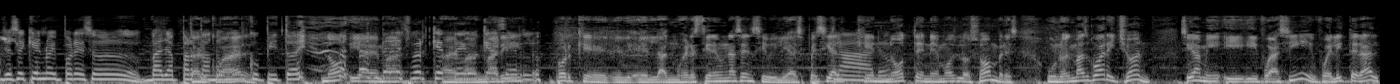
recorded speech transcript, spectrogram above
yo sé que no y por eso vaya apartándome el cupito ahí. No, y además, porque tengo que hacerlo. Porque eh, eh, las mujeres tienen una sensibilidad especial que no tenemos los hombres. Uno es más guarichón. Sí, a mí y, fue así, fue literal.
